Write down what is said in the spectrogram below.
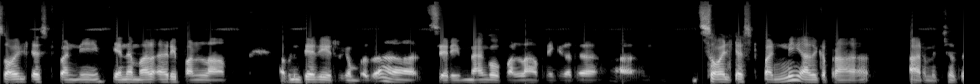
சாயில் டெஸ்ட் பண்ணி என்ன மாதிரி பண்ணலாம் அப்படின்னு தேடிட்டு இருக்கும்போது தான் சரி மேங்கோ பண்ணலாம் அப்படிங்கிறத சாயில் டெஸ்ட் பண்ணி அதுக்கப்புறம் ஆரம்பிச்சது.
